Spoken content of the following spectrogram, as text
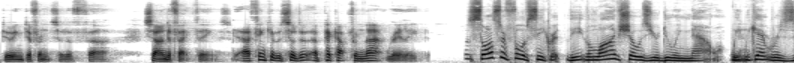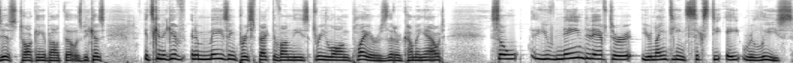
doing different sort of uh, sound effect things. I think it was sort of a pickup from that, really. Saucerful of Secret, the, the live shows you're doing now, we, we mm-hmm. can't resist talking about those because it's going to give an amazing perspective on these three long players that are coming out. So you've named it after your 1968 release.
